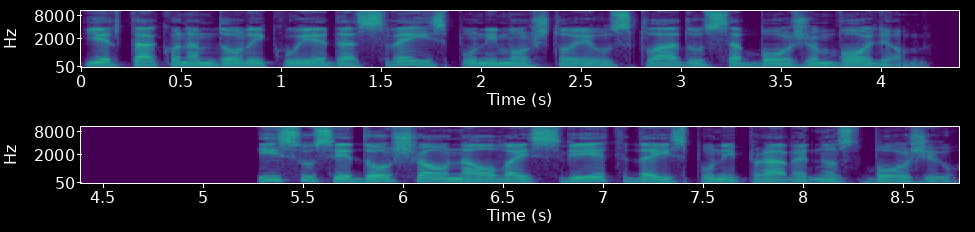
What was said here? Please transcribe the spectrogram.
jer tako nam dolikuje da sve ispunimo što je u skladu sa Božom voljom. Isus je došao na ovaj svijet da ispuni pravednost Božju,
